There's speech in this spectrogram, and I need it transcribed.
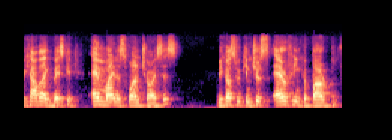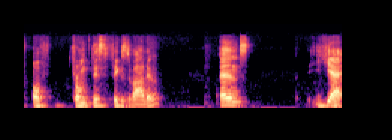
we have like basically m minus one choices because we can choose everything apart of from this fixed value. And yeah,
